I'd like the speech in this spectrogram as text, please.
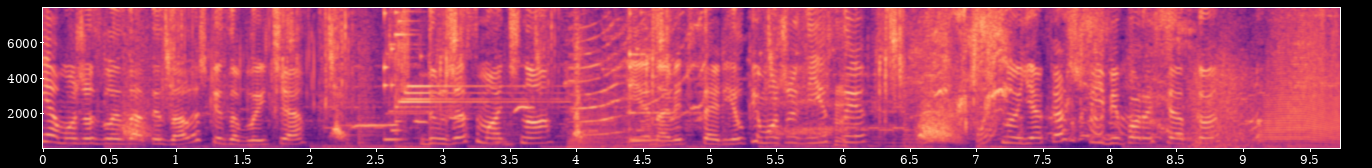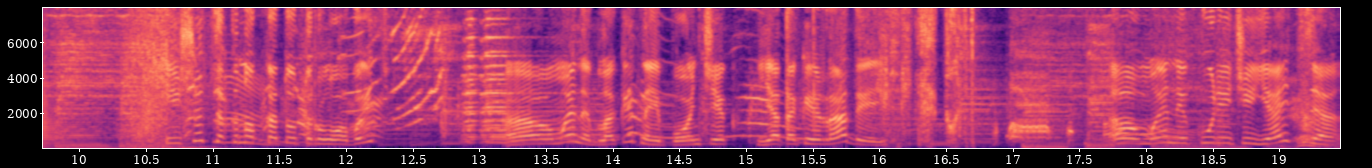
Я можу злизати залишки з обличчя. Дуже смачно. І навіть з тарілки можу з'їсти. Ну, яка ж Фібі поросятка? І що ця кнопка тут робить? А у мене блакитний пончик. Я такий радий. А у мене курячі яйця?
